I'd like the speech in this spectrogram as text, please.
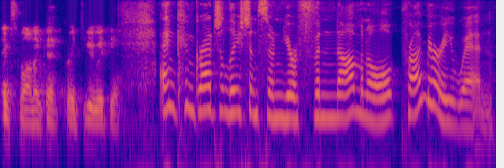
Thanks, Monica. Great to be with you. And congratulations on your phenomenal primary win.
